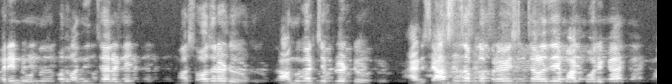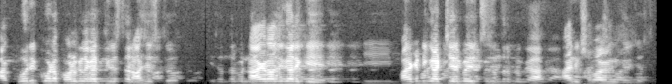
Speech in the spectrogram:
మరిన్ని ఉన్నత పదవులు అందించాలని మా సోదరుడు రాము గారు చెప్పినట్టు ఆయన శాసనసభలో ప్రవేశించాలనేది మా కోరిక. ఆ కోరిక కూడా పవన్ కళ్యాణ్ గారు తీరుస్తారని ఆశిస్తూ ఈ సందర్భంగా నాగరాజు గారికి మార్కెటింగ్ గార్డ్ చైర్మన్ ఇచ్చిన సందర్భంగా ఆయనకు శుభాకాంక్షలు తెలియజేస్తున్నాను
